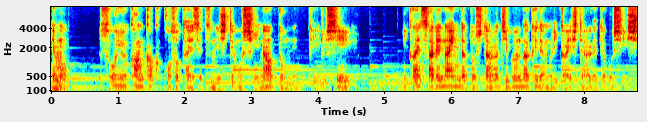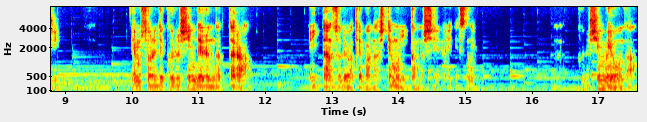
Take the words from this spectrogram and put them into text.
でも、そういう感覚こそ大切にしてほしいなと思っているし、理解されないんだとしたら自分だけでも理解してあげてほしいし、でもそれで苦しんでるんだったら、一旦それは手放してもいいかもしれないですね。うん、苦しむような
